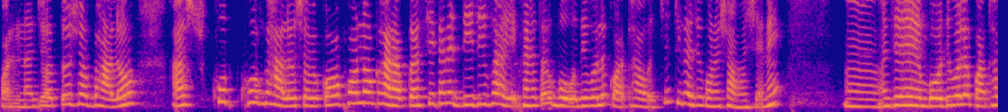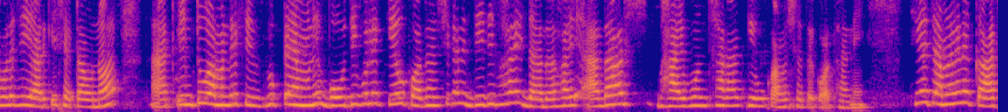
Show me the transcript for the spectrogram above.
করে না, যত সব ভালো আর খুব খুব ভালো সব, কখনো খারাপ কাজ। সেখানে দিদি ভাই, এখানে তো বৌদি বলে কথা হচ্ছে, ঠিক আছে? কোনো সমস্যা নেই। যে বৌদি বলে কথা বলে যে আর কি সেটাও নয়। কিন্তু আমাদের ফেসবুকটা এমনই, বৌদি বলে কেউ কথা সেখানে দিদি ভাই, দাদা ভাই আদার্স ভাই বোন ছাড়া কেউ কারোর সাথে কথা নেই। ঠিক আছে, আমরা এখানে কাজ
